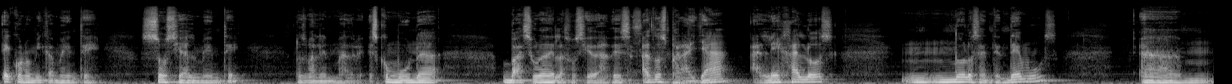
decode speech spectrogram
económicamente, socialmente, nos valen madre. Es como una basura de la sociedad. Es hazlos para allá, aléjalos, no los entendemos am,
